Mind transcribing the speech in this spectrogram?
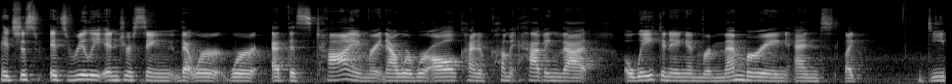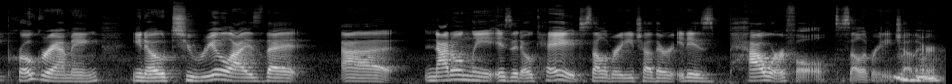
it's just it's really interesting that we're we're at this time right now where we're all kind of coming having that awakening and remembering and like deprogramming, you know, to realize that uh, not only is it okay to celebrate each other, it is powerful to celebrate each mm-hmm. other.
